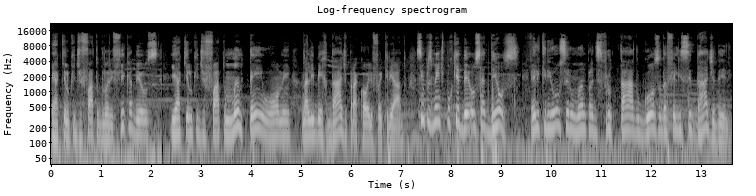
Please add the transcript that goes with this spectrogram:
é aquilo que de fato glorifica a Deus e é aquilo que de fato mantém o homem na liberdade para a qual ele foi criado. Simplesmente porque Deus é Deus. Ele criou o ser humano para desfrutar do gozo da felicidade dele,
